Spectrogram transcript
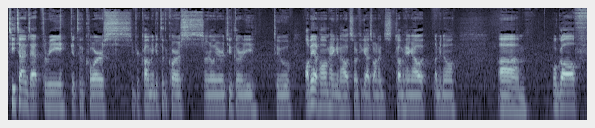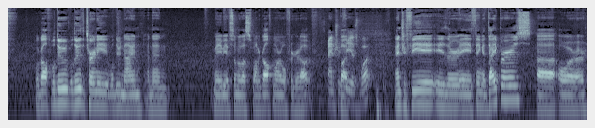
tee times at three. Get to the course. If you're coming, get to the course earlier. Two thirty. Two. I'll be at home hanging out. So if you guys want to just come hang out, let me know. Um, we'll golf. We'll golf. We'll do. We'll do the tourney. We'll do nine, and then maybe if some of us want to golf more, we'll figure it out. Entry But- fee is what? Entry fee either a thing of diapers uh, or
